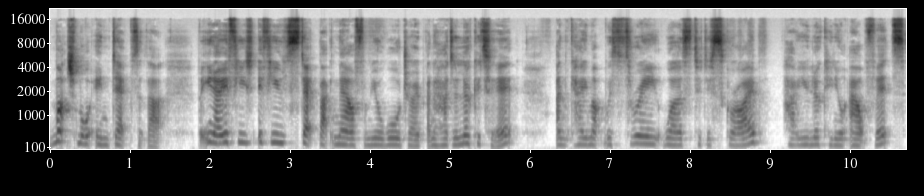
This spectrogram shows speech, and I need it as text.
much more in depth at that. But you know, if you if you step back now from your wardrobe and had a look at it and came up with three words to describe how you look in your outfits,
